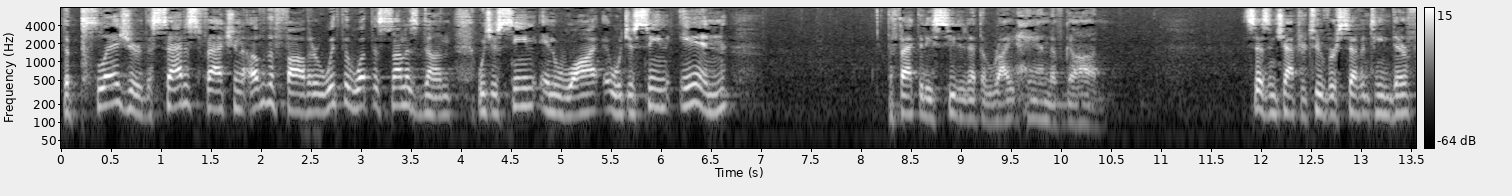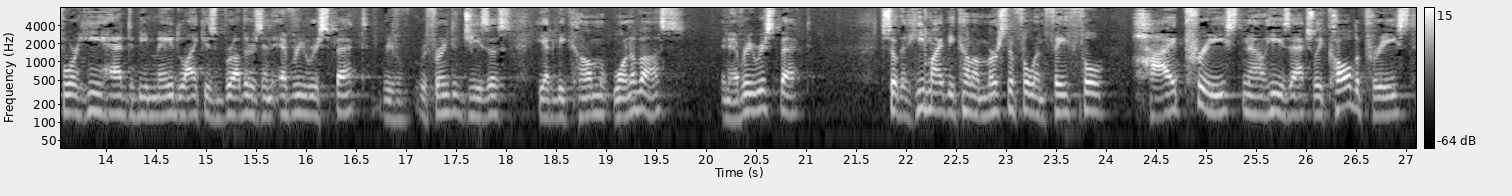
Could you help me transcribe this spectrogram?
the pleasure, the satisfaction of the Father with the, what the Son has done, which is seen in why, which is seen in the fact that he's seated at the right hand of God. It says in chapter 2, verse 17, therefore he had to be made like his brothers in every respect, referring to Jesus. He had to become one of us in every respect, so that he might become a merciful and faithful high priest. Now he is actually called a priest.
